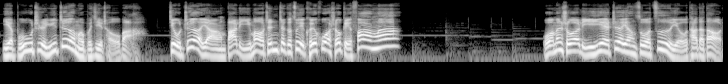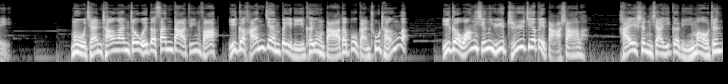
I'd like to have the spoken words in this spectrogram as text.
也不至于这么不记仇吧？就这样把李茂贞这个罪魁祸首给放了？我们说李业这样做自有他的道理。目前长安周围的三大军阀，一个韩建被李克用打得不敢出城了，一个王行瑜直接被打杀了，还剩下一个李茂贞。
